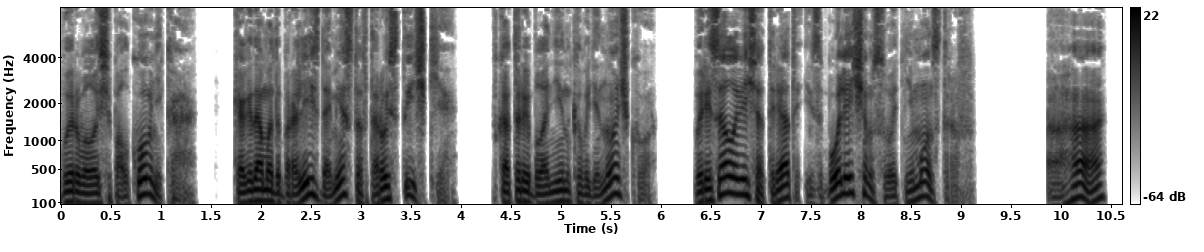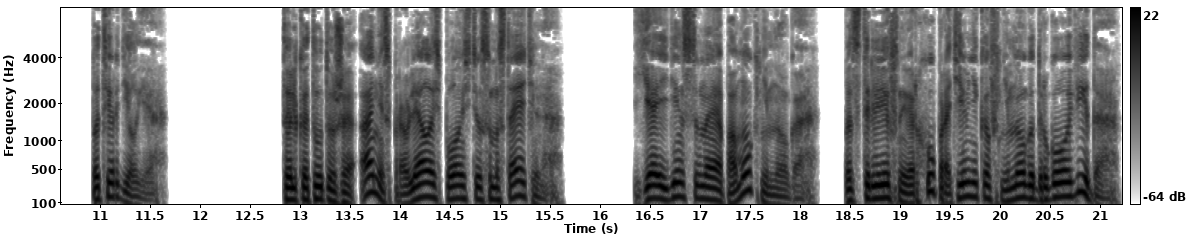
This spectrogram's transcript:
Вырвалось у полковника, когда мы добрались до места второй стычки, в которой блондинка в одиночку вырезала весь отряд из более чем сотни монстров. «Ага», — подтвердил я. Только тут уже Аня справлялась полностью самостоятельно. Я единственное помог немного, подстрелив наверху противников немного другого вида,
